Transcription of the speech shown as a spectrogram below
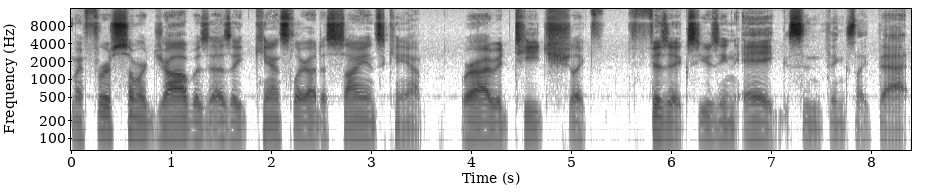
my first summer job was as a counselor at a science camp where I would teach like physics using eggs and things like that.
